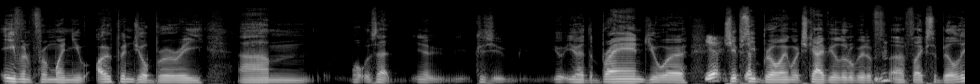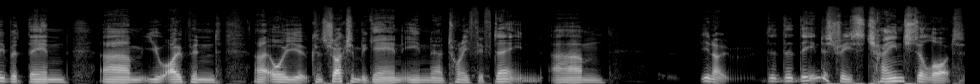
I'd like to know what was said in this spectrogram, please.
even from when you opened your brewery. Um, what was that? You know, because you you, you had the brand, you were yep, Gypsy yep. Brewing, which gave you a little bit of mm-hmm. uh, flexibility, but then um, you opened, uh, or your construction began in uh, 2015. Um, you know, the, the, industry's changed a lot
